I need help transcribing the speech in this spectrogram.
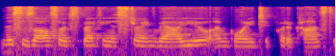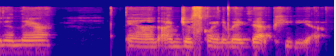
This is also expecting a string value. I'm going to put a constant in there and I'm just going to make that PDF.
